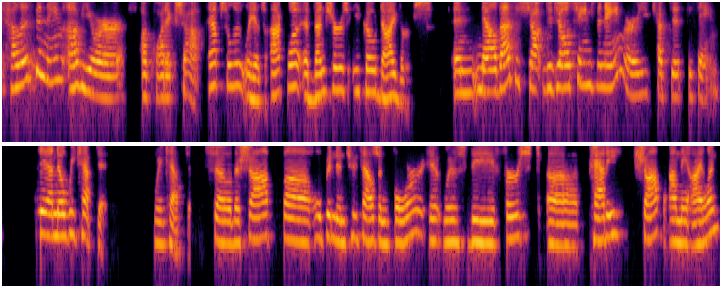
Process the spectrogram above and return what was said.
Tell us the name of your aquatic shop. Absolutely. It's Aqua Adventures Eco Divers. And now that's a shop. Did y'all change the name or you kept it the same? Yeah, no, we kept it. We kept it. So the shop uh, opened in 2004. It was the first uh, PADI shop on the island.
